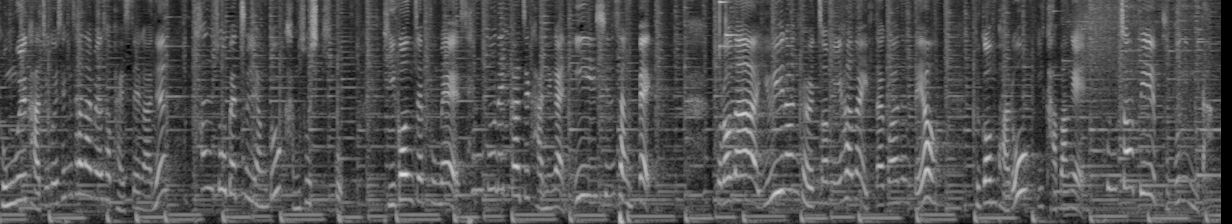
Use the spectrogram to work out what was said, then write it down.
동물 가죽을 생산하면서 발생하는 탄소 배출량도 감소시키고 비건 제품의 생분해까지 가능한 이 신상백. 그러나 유일한 결점이 하나 있다고 하는데요. 그건 바로 이 가방의 손잡이 부분입니다.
